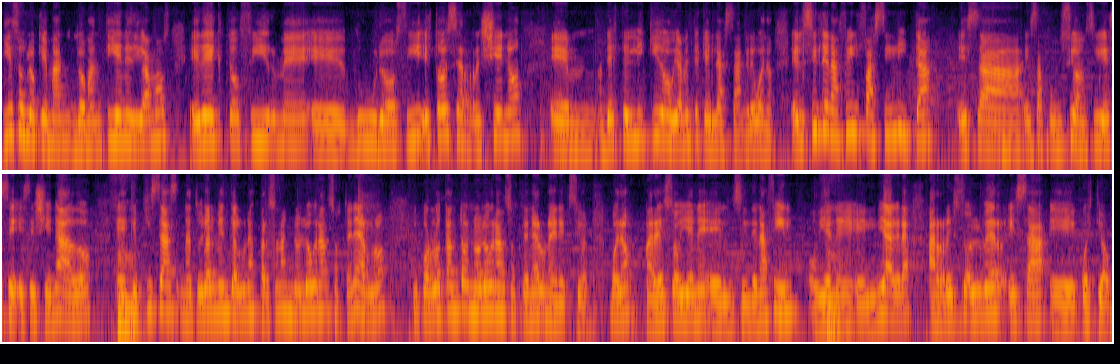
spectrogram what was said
y eso es lo que lo mantiene, digamos, erecto, firme, eh, duro, ¿sí? Es todo ese relleno em, de este líquido, obviamente, que es la sangre. Bueno, el sildenafil facilita esa, esa función, ¿sí? ese, ese llenado, eh, que hmm. quizás naturalmente algunas personas no logran sostenerlo y por lo tanto no logran sostener una erección. Bueno, para eso viene el sildenafil o viene hmm. el Viagra a resolver esa eh, cuestión.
